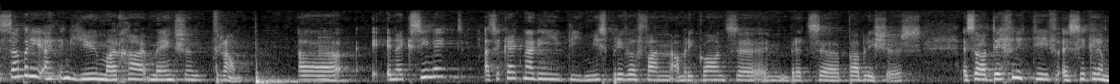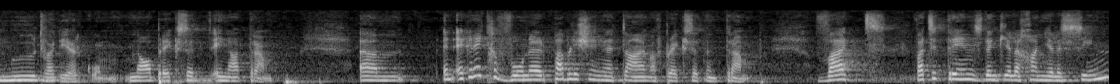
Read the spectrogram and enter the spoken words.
somebody, I think you, Marga, mentioned Trump. Uh, en ek sien net, as ek kyk na die, die nieuwsbrieven van Amerikaanse en Britse publishers, is daar definitief een zekere mood wat deurkom na Brexit en na Trump. Um, en ek het net gewonder, publishing in a time of Brexit en Trump, wat, wat se trends dink julle gaan julle sien?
